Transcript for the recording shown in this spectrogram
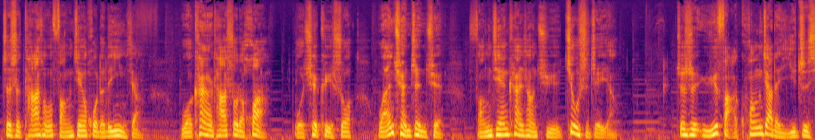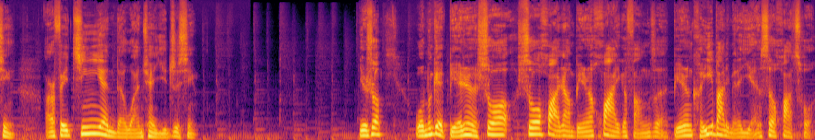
这是他从房间获得的印象。我看着他说的话，我却可以说完全正确。房间看上去就是这样。这是语法框架的一致性，而非经验的完全一致性。也就是说。我们给别人说说话，让别人画一个房子，别人可以把里面的颜色画错，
